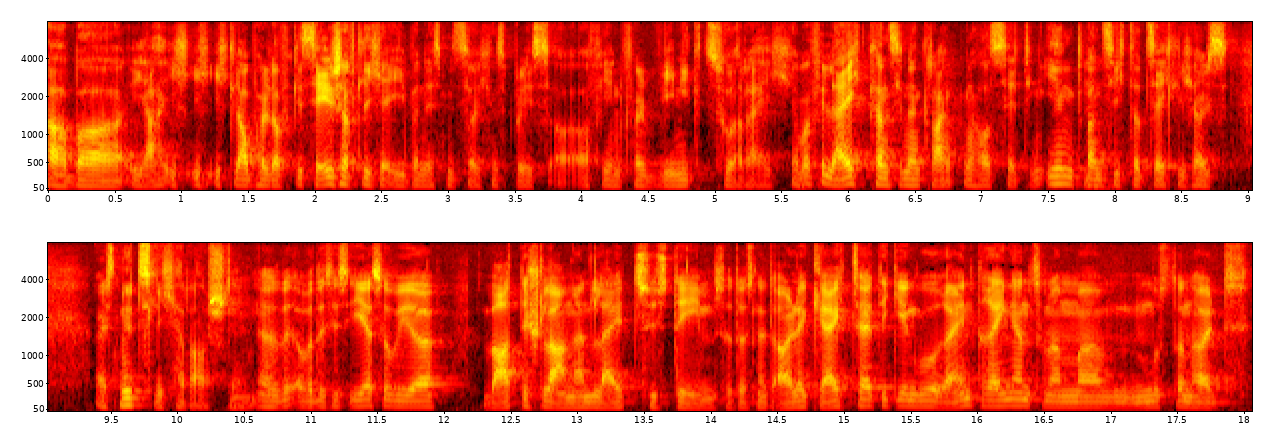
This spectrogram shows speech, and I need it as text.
Aber ja, ich, ich, ich glaube halt auf gesellschaftlicher Ebene ist mit solchen Sprays auf jeden Fall wenig zu erreichen. Aber vielleicht kann es in einem Krankenhaussetting irgendwann mhm. sich tatsächlich als, als nützlich herausstellen. Also, aber das ist eher so wie ein Warteschlangenleitsystem, sodass nicht alle gleichzeitig irgendwo reindrängen, sondern man muss dann halt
